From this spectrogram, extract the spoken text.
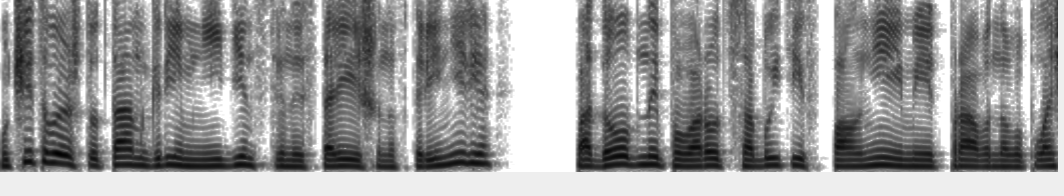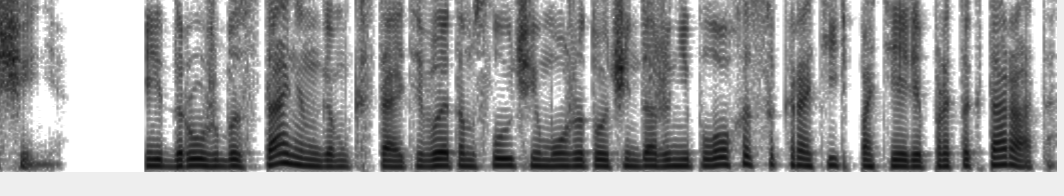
Учитывая, что Тангрим не единственный старейшина в Таринире, подобный поворот событий вполне имеет право на воплощение. И дружба с Танингом, кстати, в этом случае может очень даже неплохо сократить потери протектората.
